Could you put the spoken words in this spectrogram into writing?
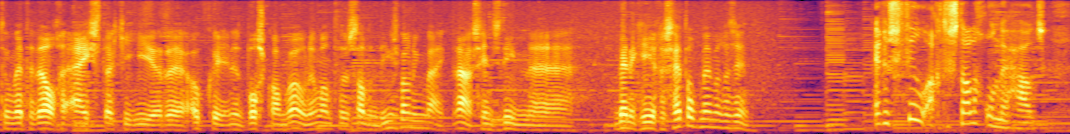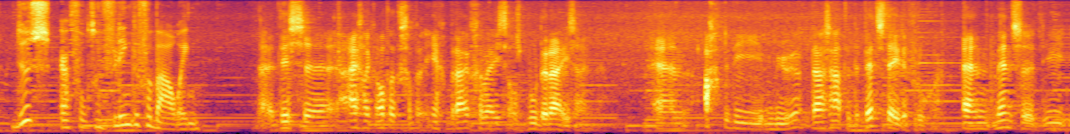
toen werd er wel geëist dat je hier uh, ook in het bos kwam wonen, want er zat een dienstwoning bij. Nou, sindsdien ben ik hier gezetteld met mijn gezin. Er is veel achterstallig onderhoud, dus er volgt een flinke verbouwing. Nou, het is eigenlijk altijd in gebruik geweest als boerderij zijn. En achter die muur, daar zaten de bedsteden vroeger. En mensen die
